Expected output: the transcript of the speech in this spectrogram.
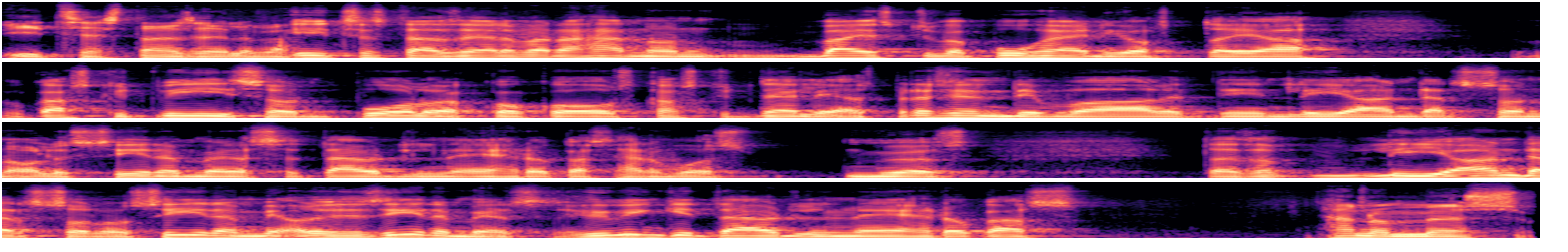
Itsestään selvä. Itsestään selvänä hän on väistyvä puheenjohtaja, 25 on puoluekokous, 24 on presidentinvaalit, niin Lee Anderson olisi siinä mielessä täydellinen ehdokas. Hän voisi myös, tai Lee Anderson on siinä, olisi siinä mielessä hyvinkin täydellinen ehdokas. Hän on myös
